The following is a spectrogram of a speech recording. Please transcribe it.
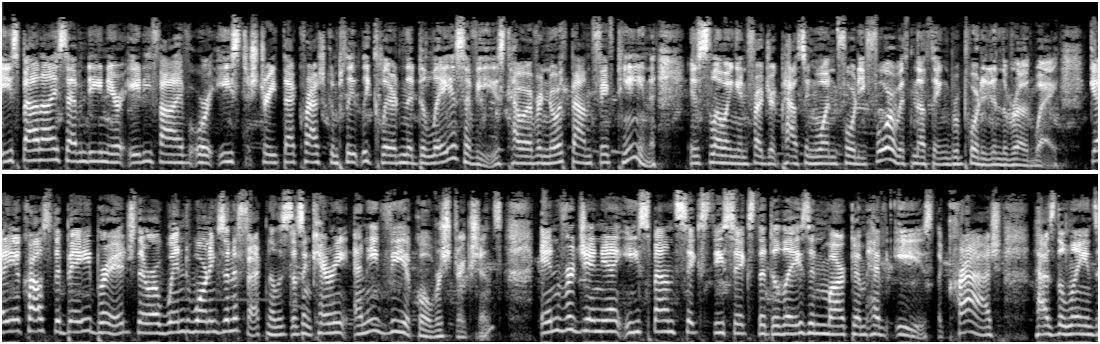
Eastbound I-70 near 85 or East Street, that crash completely cleared and the delays have eased. However, northbound 15 is slowing in Frederick passing 144 with nothing reported in the roadway. Getting across the Bay Bridge, there are wind warnings in effect. Now, this doesn't carry any vehicle restrictions. In Virginia, eastbound 66, the delays in Markham have eased. The crash has the lanes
